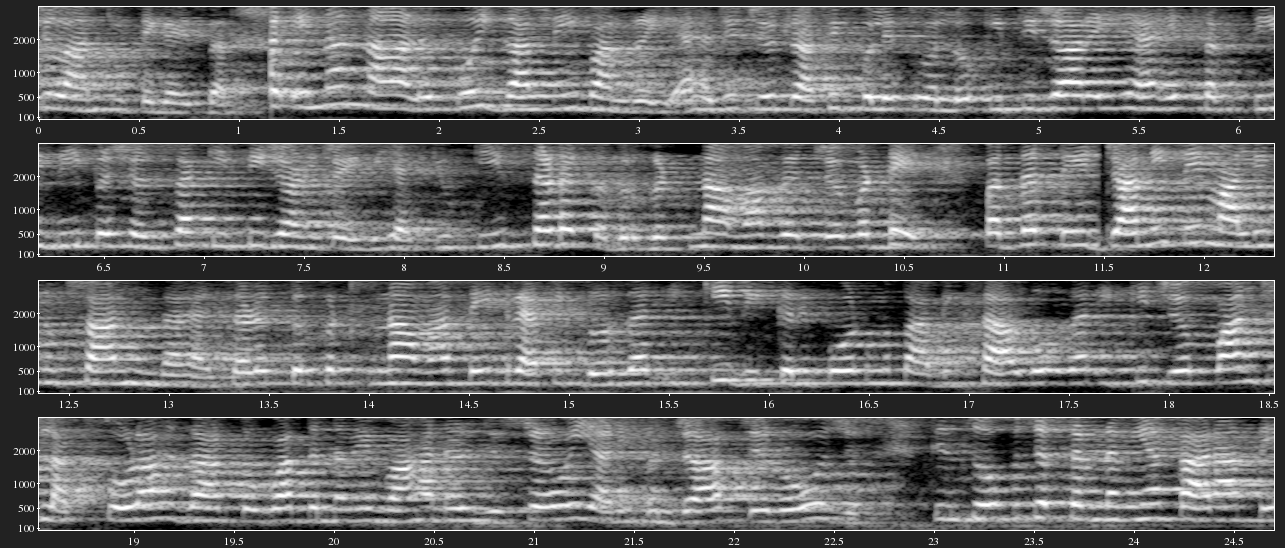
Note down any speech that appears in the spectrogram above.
ਚਲਾਨ ਕੀਤੇ ਗਏ ਸਨ। ਪਰ ਇਹਨਾਂ ਨਾਲ ਕੋਈ ਗੱਲ ਨਹੀਂ ਬਣ ਰਹੀ। ਇਹ ਜਿਹੇ ਚ ਟ੍ਰੈਫਿਕ ਪੁਲਿਸ ਵੱਲੋਂ ਕੀਤੀ ਜਾ ਰਹੀ ਹੈ। ਇਹ ਸਖਤੀ ਦੀ ਪ੍ਰਸ਼ੰਸਾ ਕੀਤੀ ਜਾਣੀ ਚਾਹੀਦੀ ਹੈ ਕਿਉਂਕਿ ਸੜਕ ਦੁਰਘਟਨਾਵਾਂ ਵਿੱਚ ਵੱਡੇ ਪੱਧਰ ਤੇ ਜਾਨੀ ਤੇ ਮਾਲੀ ਨੁਕਸਾਨ ਹੁੰਦਾ ਹੈ। ਸੜਕ ਦੁਰਘਟਨਾਵਾਂ ਤੇ ਟ੍ਰੈਫਿਕ 2021 ਦੀ ਇੱਕ ਰਿਪੋਰਟ ਮੁਤਾਬਿਕ ਸਾਲ 2021 ਚ 5 ਲੱਖ 16 ਹਜ਼ਾਰ ਤੋਂ ਵੱਧ ਨਵੇਂ ਵਾਹਨ ਰਜਿਸਟਰ ਹੋਏ। ਯਾਨੀ ਪੰਜਾਬ 'ਚ ਰੋਜ਼ 375 ਨਵੀਆਂ ਕਾਰਾਂ ਤੇ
